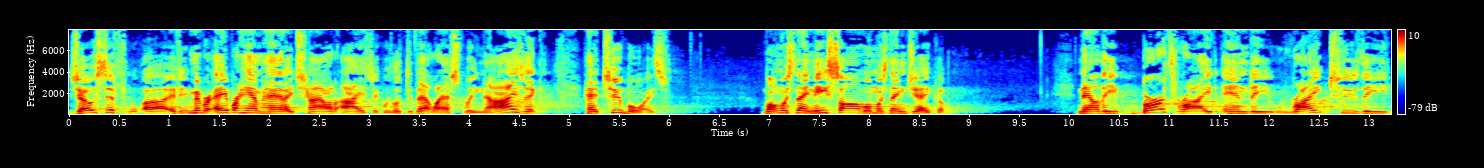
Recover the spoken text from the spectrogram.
Joseph, uh, if you remember, Abraham had a child, Isaac. We looked at that last week. Now, Isaac had two boys. One was named Esau, one was named Jacob. Now, the birthright and the right to the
